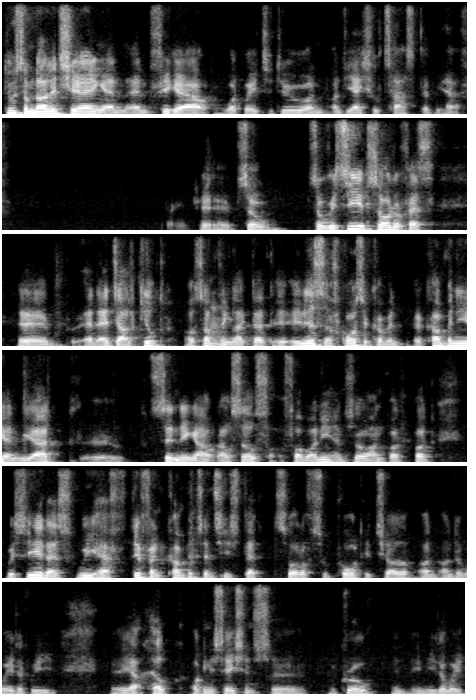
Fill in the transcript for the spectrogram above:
do some knowledge sharing and and figure out what way to do on on the actual task that we have. Very. Uh, so so we see it sort of as uh, an agile guild or something like that. It, is of course a, com- a company, and we are uh, sending out ourselves for, for money and so on. But but we see it as we have different competencies that sort of support each other on on the way that we uh, yeah help organizations uh, grow in, in either way.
